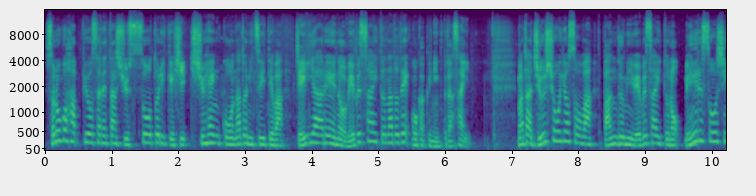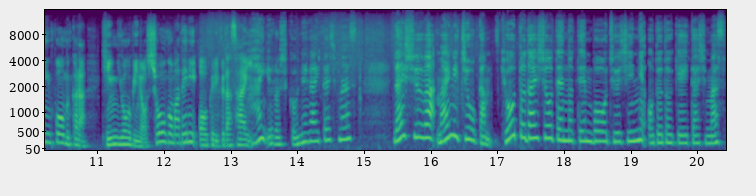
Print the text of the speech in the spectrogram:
その後発表された出走取り消し機種変更などについては JRA のウェブサイトなどでご確認ください。また重症予想は番組ウェブサイトのメール送信フォームから金曜日の正午までにお送りください。はいよろしくお願いいたします。来週は毎日王冠京都大商店の展望を中心にお届けいたします。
